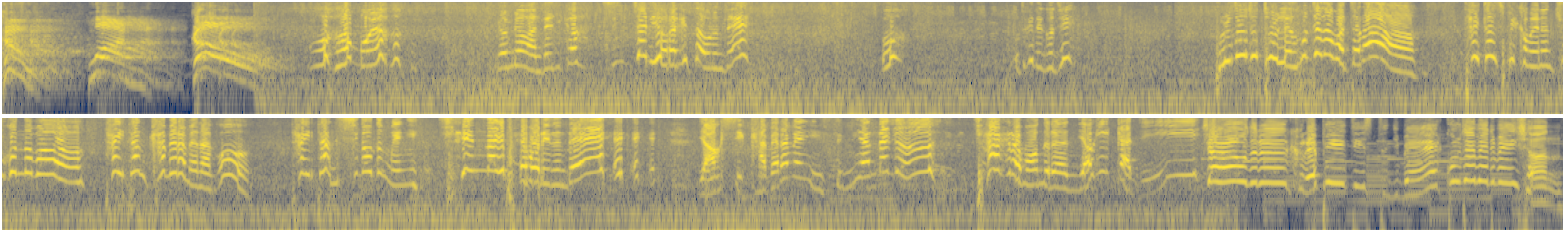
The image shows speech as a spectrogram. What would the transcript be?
two, one, go! 우와 뭐야 몇 명 안 되니까 진짜 리얼하게 싸우는데? 어? 어떻게 된 거지? 불도저 토일렛 혼자 남았잖아! 타이탄 스피커맨은 죽었나봐! 타이탄 카메라맨하고 타이탄 신호등맨이 신나게 패버리는데? 역시 카메라맨이 승리한다구 자 그럼 오늘은 여기까지! 자 오늘은 그래피티스트님의 꿀잼 애니메이션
